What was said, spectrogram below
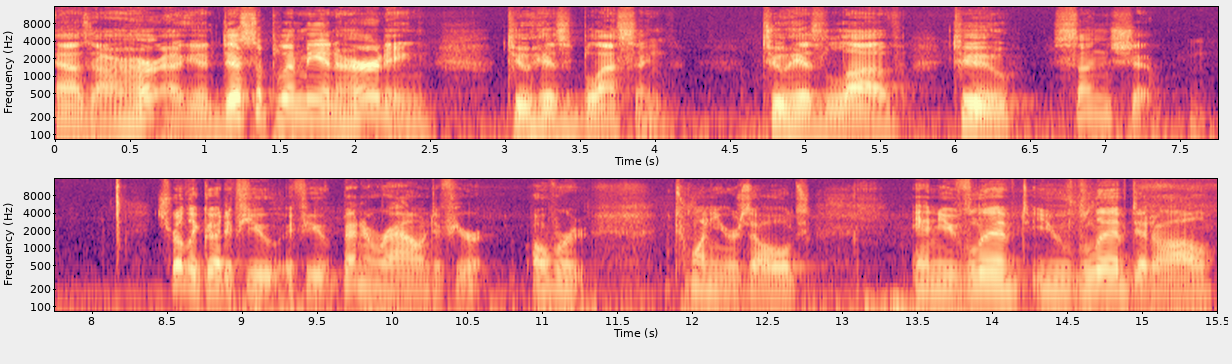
as a hurt, uh, you know, discipline me in hurting to his blessing, to his love, to sonship. It's really good if you if you've been around, if you're over 20 years old, and you've lived you've lived it all.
